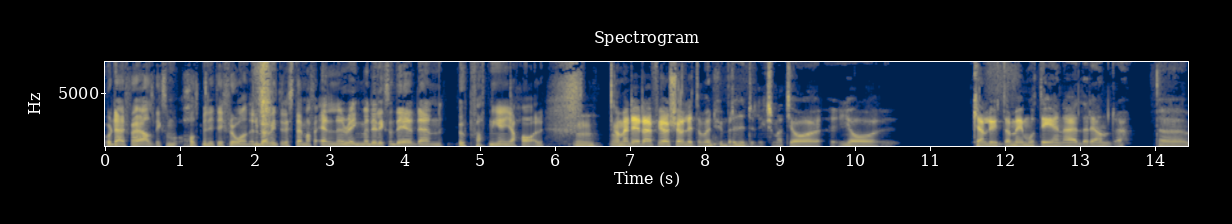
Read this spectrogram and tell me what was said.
och därför har jag alltid liksom hållit mig lite ifrån det. Nu behöver inte det stämma för Elden Ring men det är, liksom, det är den uppfattningen jag har. Mm. Ja men det är därför jag kör lite av en hybrid liksom. Att jag, jag kan luta mig mot det ena eller det andra. Eh,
